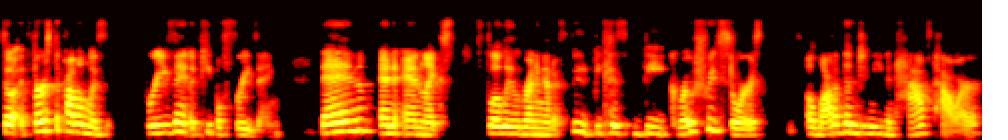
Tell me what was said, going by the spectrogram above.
So at first the problem was freezing like people freezing. Then and and like slowly running out of food because the grocery stores, a lot of them didn't even have power.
